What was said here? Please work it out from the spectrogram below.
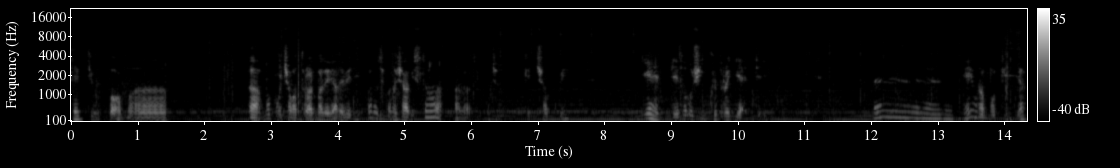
Senti un po', ma... Ah, ora cominciamo a trovare il materiale, vedi? Quando si quando c'è la pistola, allora si comincia... Che c'ho qui? Niente, solo 5 proiettili. Bene. E una bottiglia.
